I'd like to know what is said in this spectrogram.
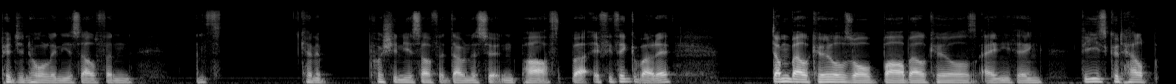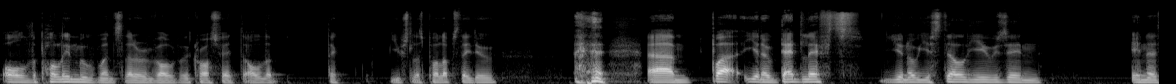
pigeonholing yourself and and kind of pushing yourself down a certain path. But if you think about it, dumbbell curls or barbell curls, anything, these could help all the pulling movements that are involved with CrossFit, all the the useless pull ups they do. um, but you know, deadlifts, you know, you're still using in a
